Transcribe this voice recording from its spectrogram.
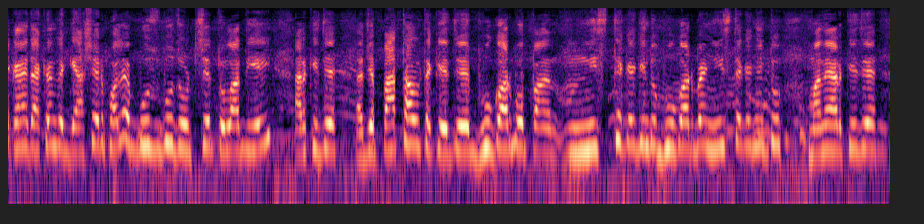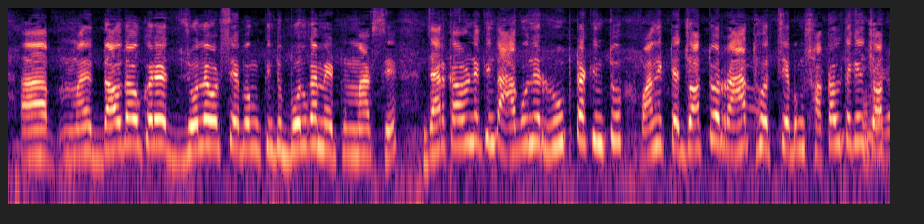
এখানে দেখেন যে গ্যাসের ফলে বুজবুজ উঠছে তোলা দিয়েই। আর কি যে যে পাতাল থেকে যে ভূগর্ভ নিচ থেকে কিন্তু, ভূগর্ভের নিচ থেকে কিন্তু মানে আর কি যে মানে দাউ দাউ করে জ্বলে উঠছে এবং কিন্তু বোলগা মারছে। যার কারণে কিন্তু আগুনের রূপটা কিন্তু অনেকটা যত রাত হচ্ছে এবং সকাল থেকে যত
